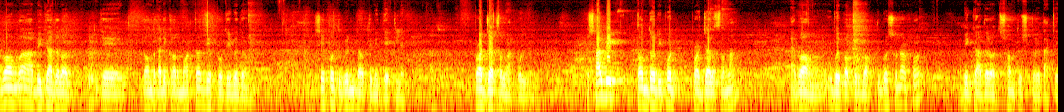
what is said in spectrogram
এবং বিজ্ঞ আদালত যে তদন্তকারী কর্মকর্তার যে প্রতিবেদন সেই প্রতিবেদনটাও তিনি দেখলেন। পর্যালোচনা করলেন। সার্বিক তদন্ত রিপোর্ট পর্যালোচনা এবং উভয় পক্ষের বক্তব্য শোনার পর বিজ্ঞ আদালত সন্তুষ্ট হয়ে তাকে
